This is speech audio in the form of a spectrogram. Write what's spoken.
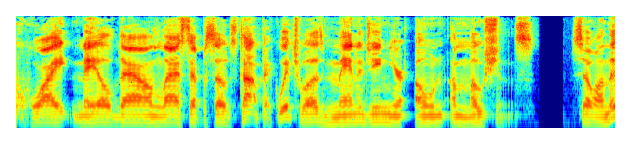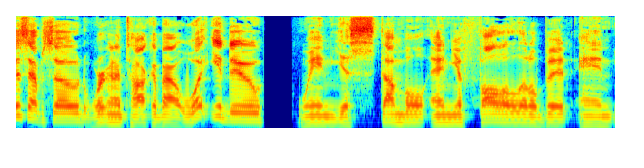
quite nail down last episode's topic, which was managing your own emotions. So, on this episode, we're going to talk about what you do when you stumble and you fall a little bit and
